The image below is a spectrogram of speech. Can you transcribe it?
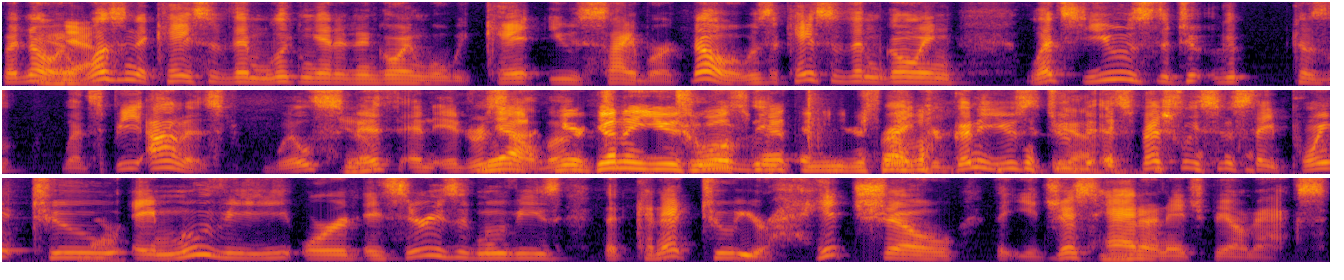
But no, Yeah. it wasn't a case of them looking at it and going, "Well, we can't use Cyborg." No, it was a case of them going, "Let's use the two because let's be honest, Will Smith and Idris Yeah, Elba." you're gonna use Will of the- Smith and Idris Right, Elba. you're going to use the two, Yeah. especially since they point to a movie or a series of movies that connect to your hit show that you just had mm-hmm. on HBO Max.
